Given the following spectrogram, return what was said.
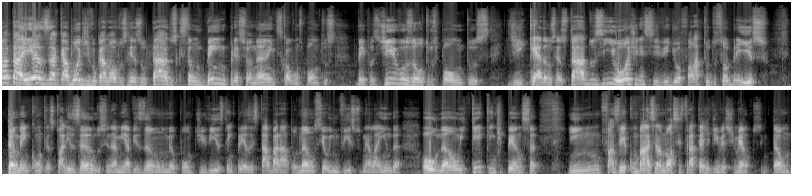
Então a Taesa acabou de divulgar novos resultados que são bem impressionantes, com alguns pontos bem positivos, outros pontos de queda nos resultados, e hoje nesse vídeo eu vou falar tudo sobre isso também contextualizando se na minha visão, no meu ponto de vista, a empresa está barata ou não, se eu invisto nela ainda ou não e o que, que a gente pensa em fazer com base na nossa estratégia de investimentos. Então,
